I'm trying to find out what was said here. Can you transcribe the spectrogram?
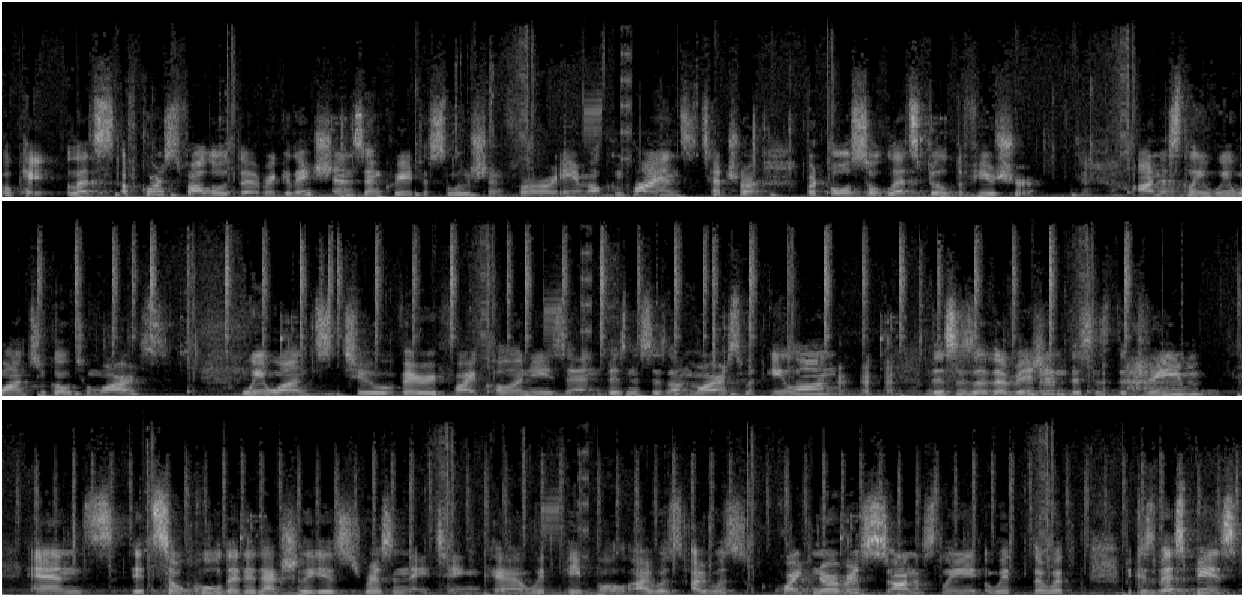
okay, let's of course follow the regulations and create a solution for AML compliance, etc. But also let's build the future. Honestly, we want to go to Mars. We want to verify colonies and businesses on Mars with Elon. this is the vision, this is the dream and it's so cool that it actually is resonating uh, with people. I was I was quite nervous, honestly, with with because Vespia is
